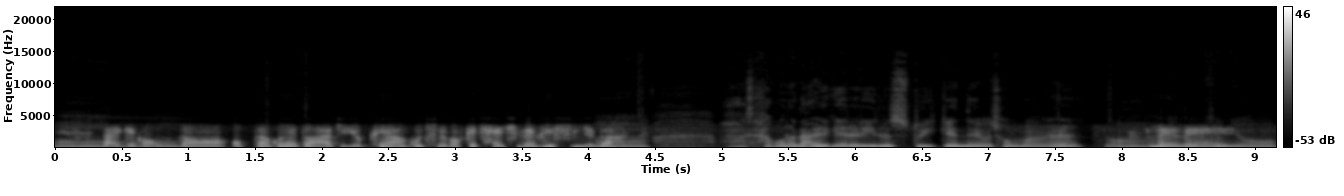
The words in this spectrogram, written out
아. 날개가 없다, 없다고 해도 아주 유쾌하고 즐겁게 잘 지내고 있습니다. 아, 아, 사고로 날개를 잃을 수도 있겠네요, 정말. 아, 네네. 그렇군요.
